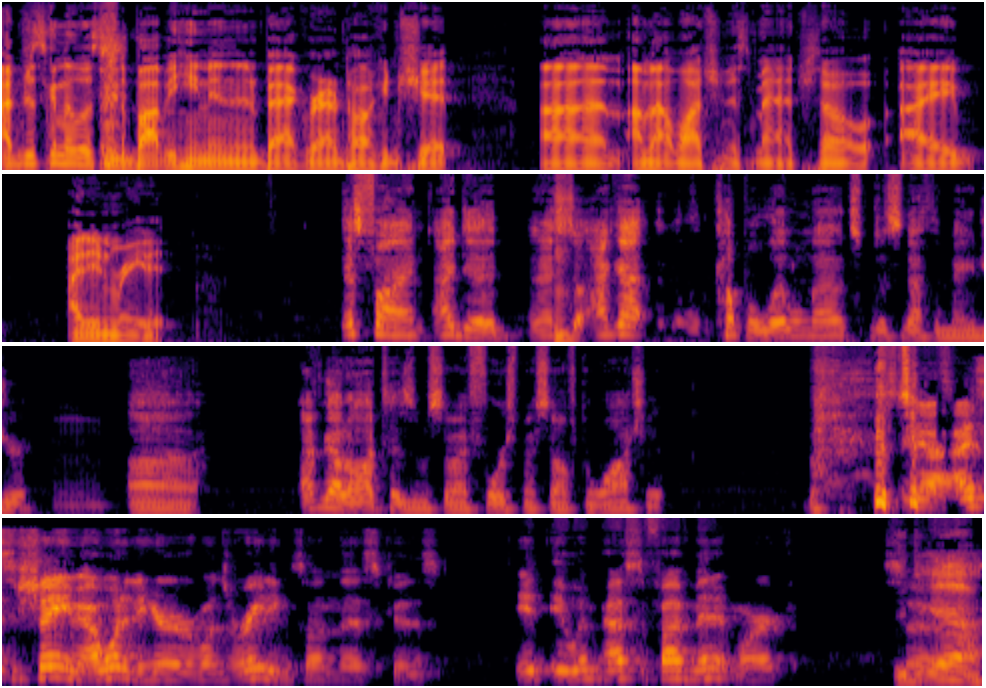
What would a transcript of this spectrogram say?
I'm just gonna listen to Bobby Heenan in the background talking shit. Um, I'm not watching this match, so I, I didn't rate it. That's fine. I did, and I still I got a couple little notes, but it's nothing major. Uh, I've got autism, so I force myself to watch it. yeah, it's a shame. I wanted to hear everyone's ratings on this because it, it went past the five minute mark. So, yeah.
